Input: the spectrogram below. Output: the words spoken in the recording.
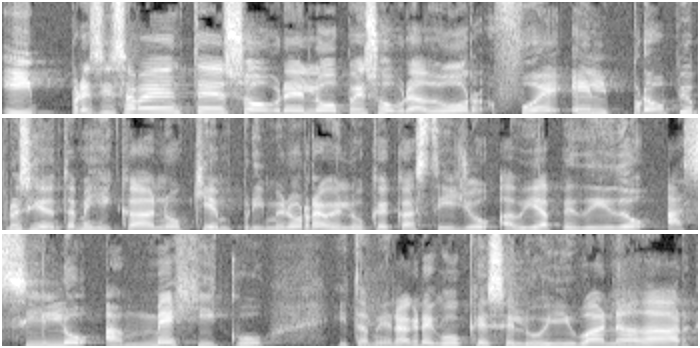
Y precisamente sobre López Obrador fue el propio presidente mexicano quien primero reveló que Castillo había pedido asilo a México y también agregó que se lo iban a dar.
